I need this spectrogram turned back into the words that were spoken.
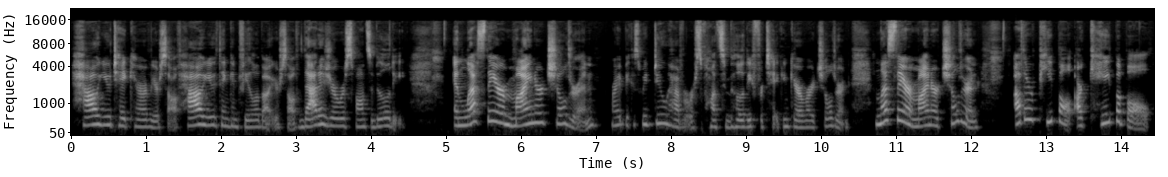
How you take care of yourself, how you think and feel about yourself, that is your responsibility. Unless they are minor children, right? Because we do have a responsibility for taking care of our children. Unless they are minor children, other people are capable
